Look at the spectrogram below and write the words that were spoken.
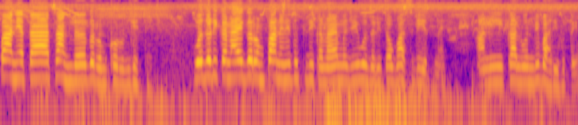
पाणी आता चांगलं गरम करून घेते. वजडी का नाही गरम पाण्याने धुतली का नाही म्हणजे वजडीचा वास बी येत नाही. आणि कालवण बी भारी होते.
